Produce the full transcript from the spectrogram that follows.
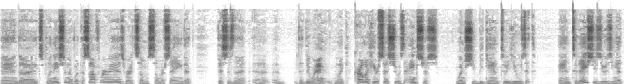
And uh, explanation of what the software is right? Some some are saying that this is a, uh, that they were like Carla here says she was anxious when she began to use it. And today she's using it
